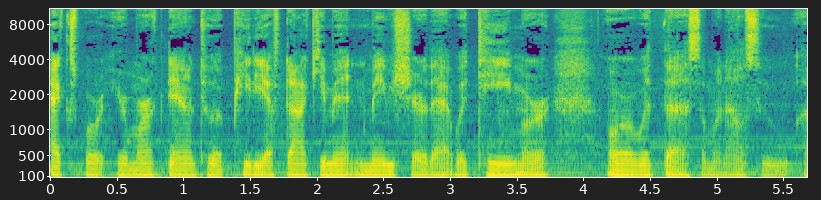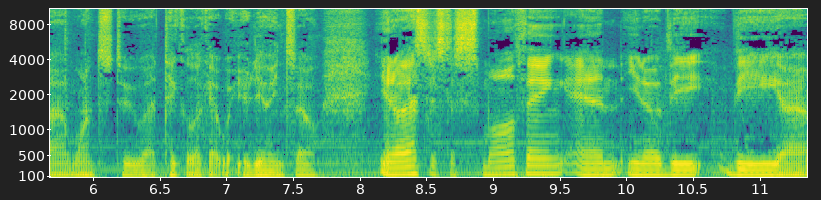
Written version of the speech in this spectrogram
export your Markdown to a PDF document and maybe share that with team or or with uh, someone else who uh, wants to uh, take a look at what you're doing. So, you know, that's just a small thing, and you know the the uh,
